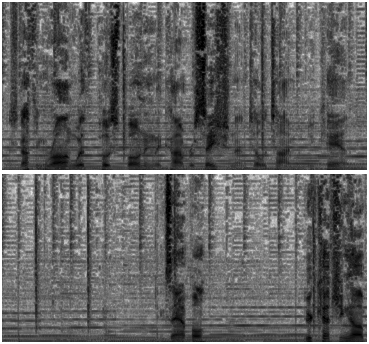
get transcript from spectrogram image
there's nothing wrong with postponing the conversation until a time when you can. Example You're catching up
